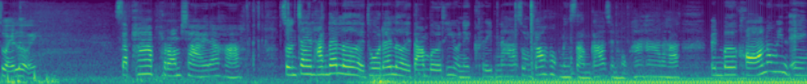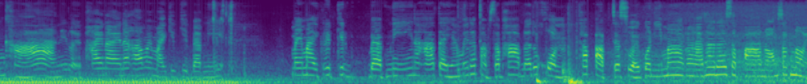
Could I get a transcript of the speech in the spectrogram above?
สวย ๆ เลย สภาพพร้อมใช้นะคะ สนใจทักได้เลย โทรได้เลยตามเบอร์ที่อยู่ในคลิปนะคะ 0961397655 นะคะ เป็นเบอร์ของน้องมินเองค่ะ นี่เลยภายในนะคะ ใหม่ๆกริบๆแบบนี้ใหม่ๆกริบๆแบบนี้นะคะ แต่ยังไม่ได้ปรับสภาพนะทุกคน ถ้าปรับจะสวยกว่านี้มากนะคะ ถ้าได้สปาน้องสักหน่อย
